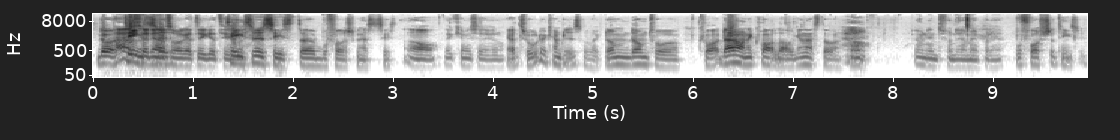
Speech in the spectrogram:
Då, Här ser ni en som Tingsryd, tycka till. Tingsryd sist och Bofors näst sist. Ja, det kan vi säga då. Jag tror det kan bli så faktiskt. De, de två kvar. Där har ni kvallagen nästa år. Ja. Jag vill inte fundera mer på det. Bofors och Tingsryd.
